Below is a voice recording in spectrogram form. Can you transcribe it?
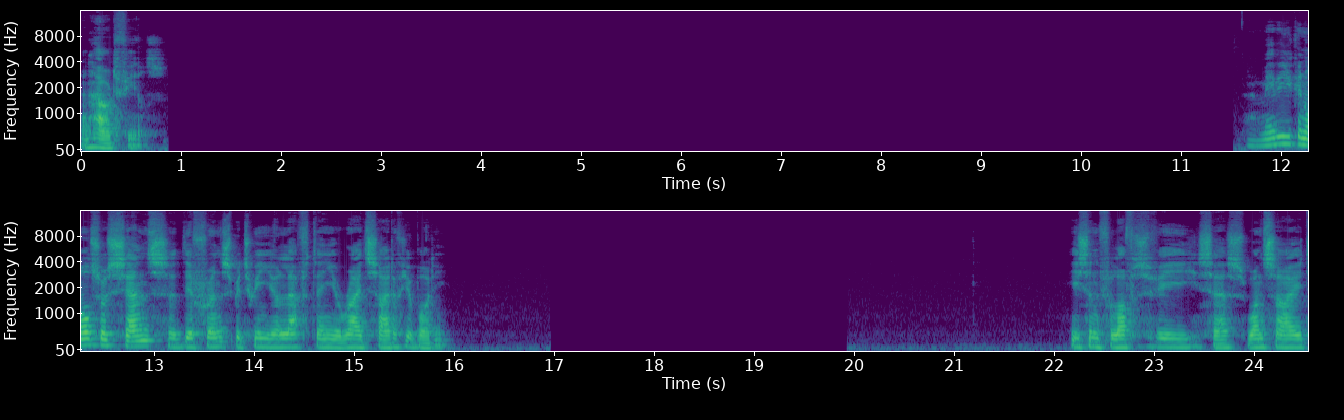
and how it feels. Maybe you can also sense a difference between your left and your right side of your body. Eastern philosophy says one side,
